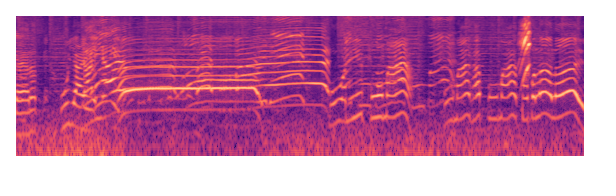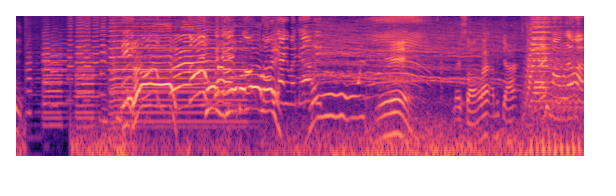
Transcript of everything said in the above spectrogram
แต่ปูใหญ่เอ้ยปูอันนี้ปูมาปูม้าครับปูม้าตัวเบลเลอร์เลยนี่เฮ้ยกุ้กุ้งงตัวเบลเลอร์ สองแล้วอะพี่จ๋าเอ้ยเมาแล้วอะ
